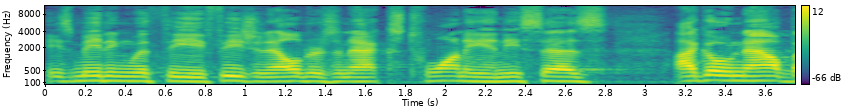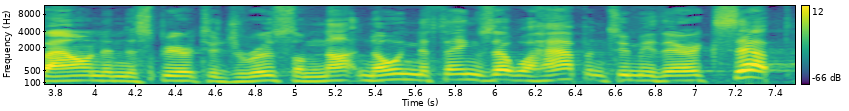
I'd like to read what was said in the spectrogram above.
He's meeting with the Ephesian elders in Acts 20, and he says, I go now bound in the Spirit to Jerusalem, not knowing the things that will happen to me there, except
